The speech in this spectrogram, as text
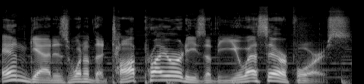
NGAD is one of the top priorities of the U.S. Air Force.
